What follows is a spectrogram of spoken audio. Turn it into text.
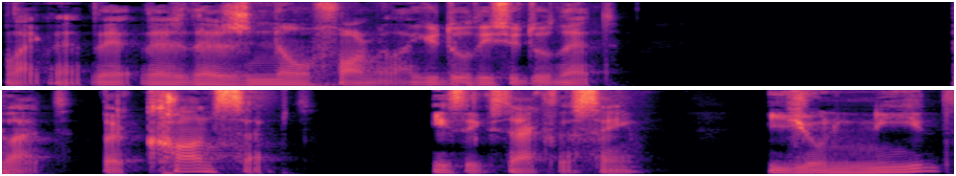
like that. There, there, there's no formula. You do this, you do that. But the concept is exactly the same. You need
